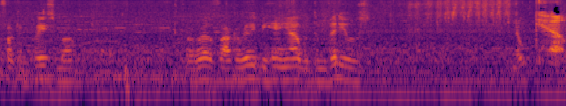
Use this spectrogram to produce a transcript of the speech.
I need my own fucking place, bro. For real, if I could really be hanging out with them videos. No cap.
